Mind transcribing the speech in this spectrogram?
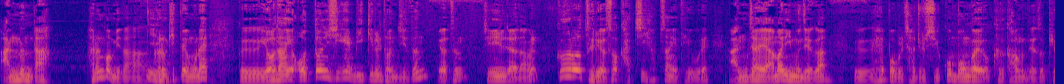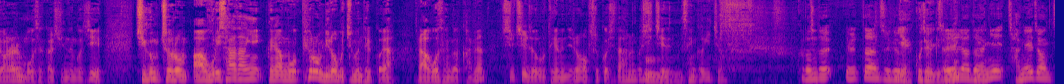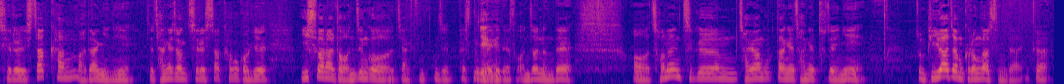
않는다 하는 겁니다. 예. 그렇기 때문에 그 여당이 어떤 식의 미끼를 던지든 여튼 제1야당을 끌어들여서 같이 협상의 테이블에 앉아야만 이 문제가 그 해법을 찾을 수 있고 뭔가 그 가운데서 변화를 모색할 수 있는 거지 지금처럼 아 우리 사당이 그냥 뭐 표로 밀어붙이면 될 거야 라고 생각하면 실질적으로 되는 일은 없을 것이다 하는 것이 제 생각이죠. 그런데 일단 지금 예, 고재혁 기자님. 제1야당이 장애 정치를 시작한 마당이니 장애 정치를 시작하고 거기에 이슈 하나를 더 얹은 거지 않습니까? 이제 패스트트랙에 예. 대해서 얹었는데 어 저는 지금 자유한국당의 장애 투쟁이 좀 비유하자면 그런 것 같습니다. 그러니까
